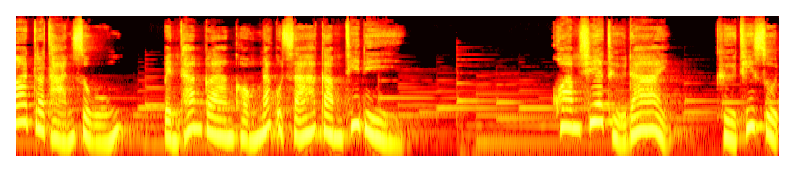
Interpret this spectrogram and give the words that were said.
มาตรฐานสูง เป็นท่ามกลางของนักอุตสาหกรรมที่ดี ความเชื่อถือได้ คือที่สุด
